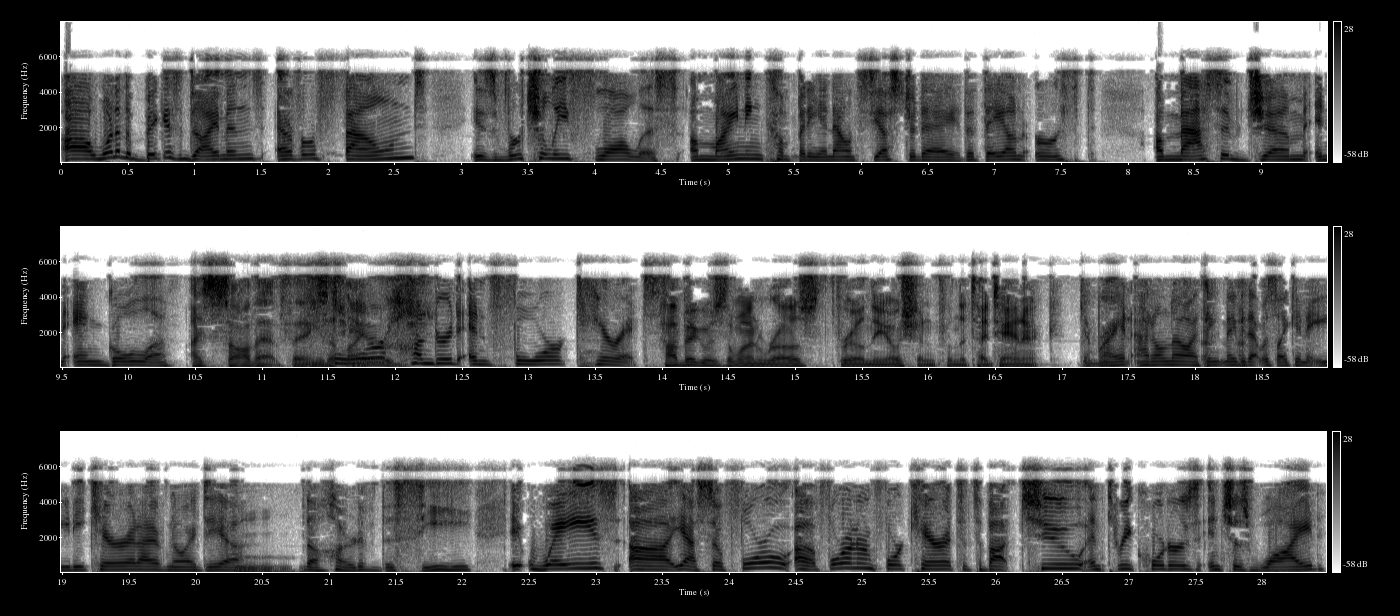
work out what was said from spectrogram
Uh, one of the biggest diamonds ever found is virtually flawless. A mining company announced yesterday that they unearthed a massive gem in Angola. I saw that thing. that like- 404 carats. How big was the one Rose threw in the ocean from the Titanic? Right? I don't know. I think maybe that was like an 80 carat. I have no idea. The heart of the sea. It weighs, uh, yeah, so four, uh, 404 carats. It's about two and three quarters inches wide.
